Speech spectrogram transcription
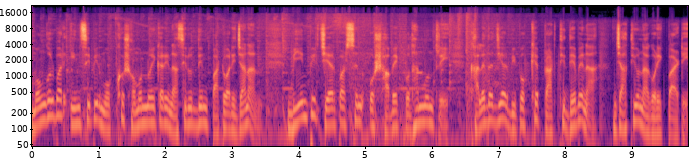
মঙ্গলবার ইনসিপির মুখ্য সমন্বয়কারী নাসিরুদ্দিন পাটোয়ারি জানান, বিএনপির চেয়ারপারসন ও সাবেক প্রধানমন্ত্রী খালেদা জিয়ার বিপক্ষে প্রার্থী দেবে না জাতীয় নাগরিক পার্টি।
